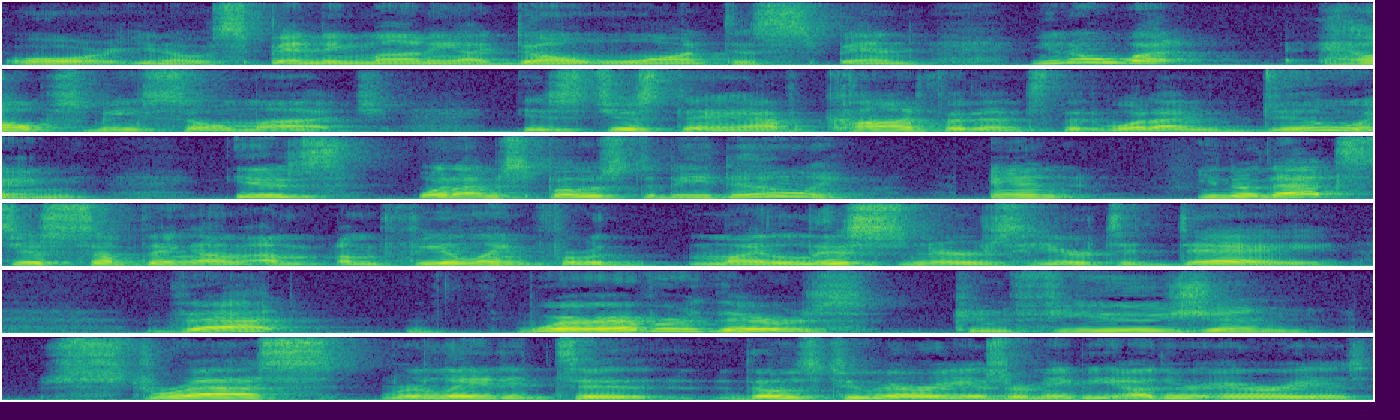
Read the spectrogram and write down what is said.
or you know spending money I don't want to spend. You know what helps me so much is just to have confidence that what I'm doing is what I'm supposed to be doing. And, you know, that's just something I'm, I'm, I'm feeling for my listeners here today that wherever there's confusion, stress related to those two areas or maybe other areas,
